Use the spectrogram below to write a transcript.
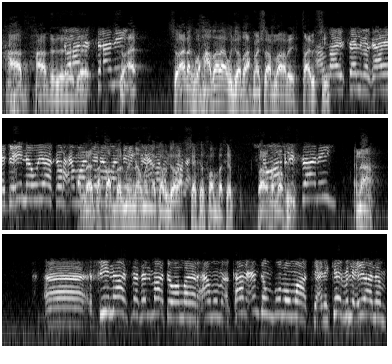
حاضر حاضر. السؤال الثاني؟ سؤال سؤالك محاضرة أبو جراح ما شاء الله عليك. طيب سيدي. الله يسلمك. هذا يدعينا وياك يرحم الله يتقبل منا ومنك أبو جراح. شكر فضلك يا فيك. الثاني. نعم. آه في ناس مثل ماتوا الله يرحمهم كان عندهم ظلمات يعني كيف العيالهم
